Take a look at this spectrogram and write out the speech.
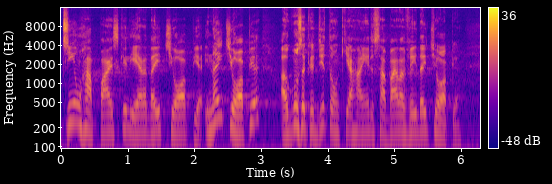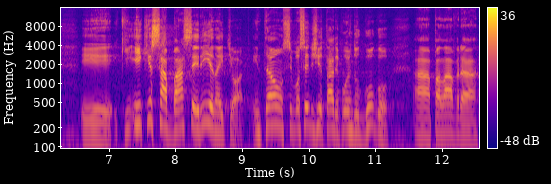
tinha um rapaz que ele era da Etiópia. E na Etiópia, alguns acreditam que a rainha de Sabá ela veio da Etiópia e que, e que Sabá seria na Etiópia. Então, se você digitar depois no Google a palavra,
